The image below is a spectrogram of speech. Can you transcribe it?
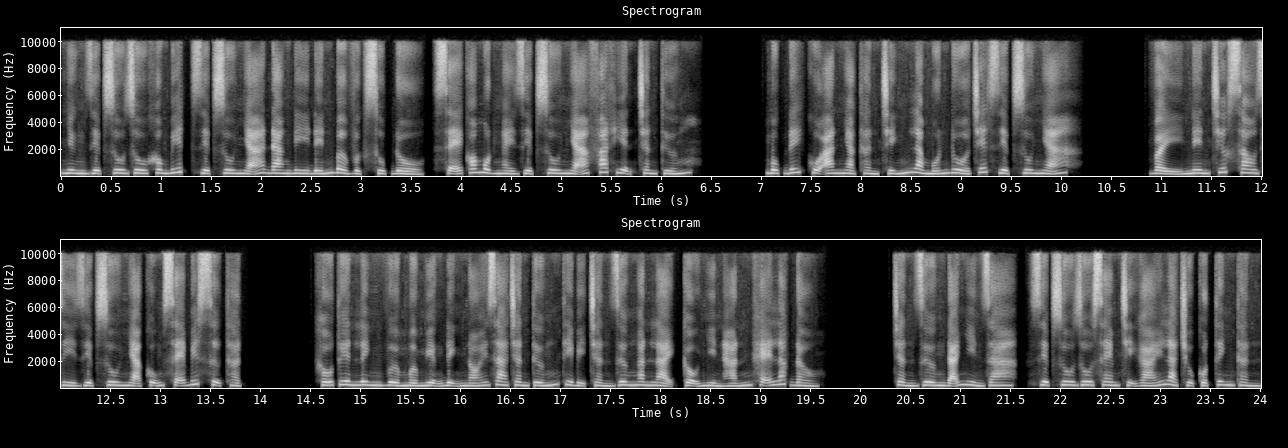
Nhưng Diệp Du Du không biết Diệp Du Nhã đang đi đến bờ vực sụp đổ, sẽ có một ngày Diệp Du Nhã phát hiện chân tướng. Mục đích của An Nhạc Thần chính là muốn đùa chết Diệp Du Nhã. Vậy nên trước sau gì Diệp Du Nhã cũng sẽ biết sự thật. Khấu Tuyên Linh vừa mở miệng định nói ra chân tướng thì bị Trần Dương ngăn lại, cậu nhìn hắn khẽ lắc đầu. Trần Dương đã nhìn ra, Diệp Du Du xem chị gái là trụ cột tinh thần,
